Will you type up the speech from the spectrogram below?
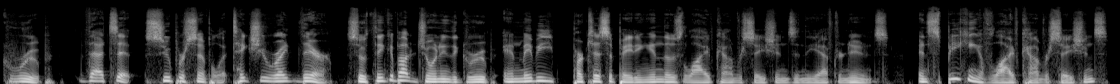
group. That's it. Super simple. It takes you right there. So think about joining the group and maybe participating in those live conversations in the afternoons. And speaking of live conversations,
